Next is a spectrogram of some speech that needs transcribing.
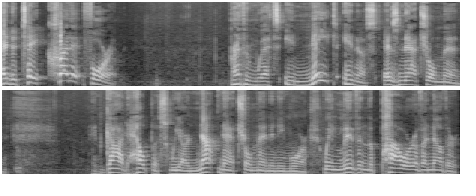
and to take credit for it. Brethren, that's innate in us as natural men. And God help us, we are not natural men anymore. We live in the power of another,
